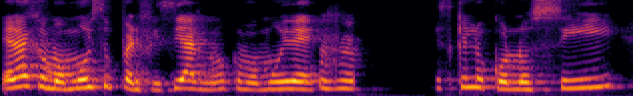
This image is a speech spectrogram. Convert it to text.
era como muy superficial, ¿no? Como muy de, es que lo conocí,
